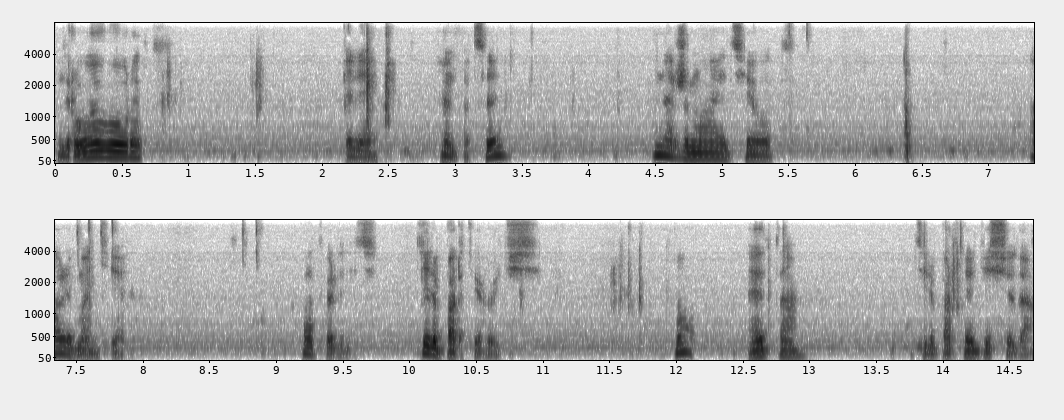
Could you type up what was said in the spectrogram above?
другой город или НПЦ и нажимаете вот Алимантье. Подтвердить. Телепортируйтесь. Ну, это телепортируйтесь сюда.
